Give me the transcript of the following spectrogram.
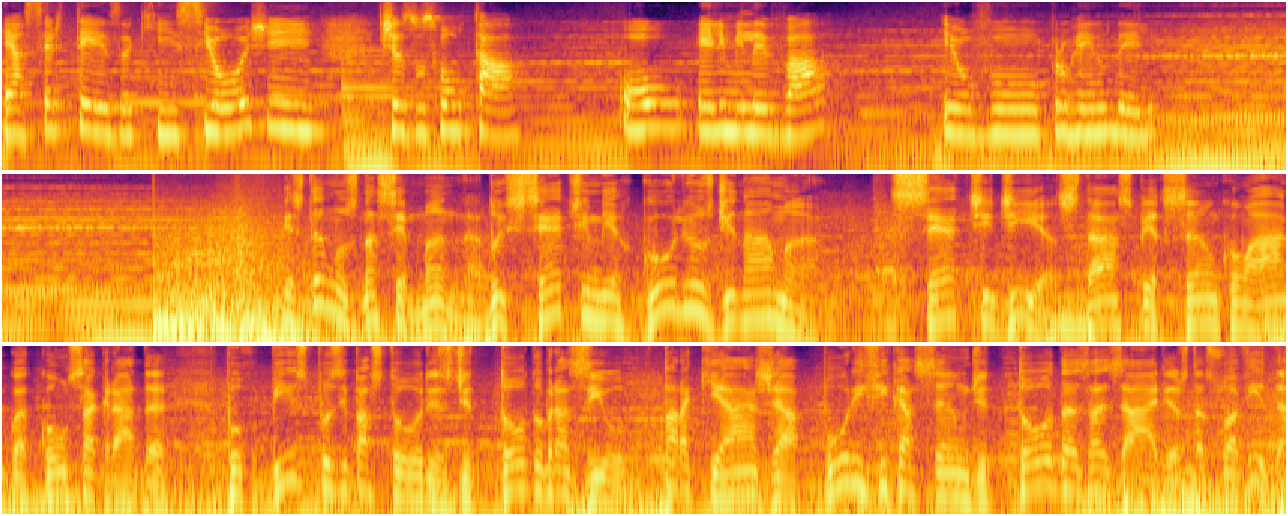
É a certeza que se hoje Jesus voltar ou ele me levar, eu vou para o reino dele. Estamos na semana dos sete mergulhos de Naamã. Sete dias da aspersão com a água consagrada por bispos e pastores de todo o Brasil para que haja a purificação de todas as áreas da sua vida.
